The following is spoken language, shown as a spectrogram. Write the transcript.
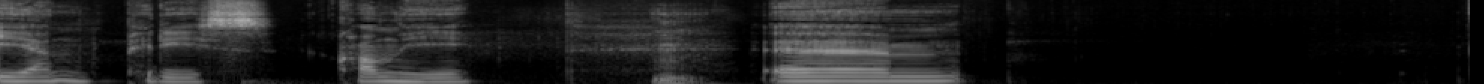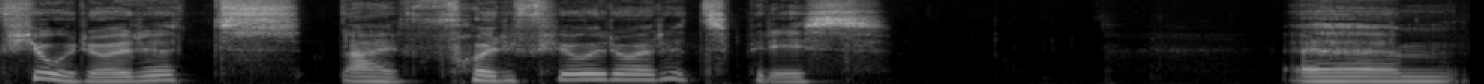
én pris kan gi. Eh, fjorårets, nei, forfjorårets pris, um,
